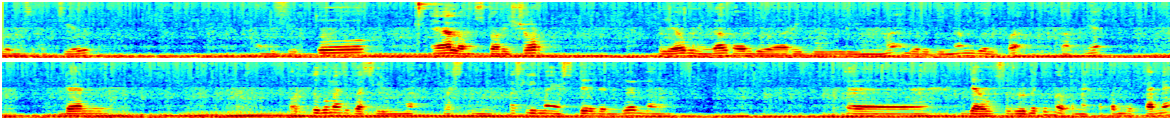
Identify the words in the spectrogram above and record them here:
gue masih kecil di situ. Ya long story short beliau meninggal tahun 2005 2006 gue lupa tepatnya. Dan waktu gue masih kelas 5 kelas, kelas 5 SD dan gue emang eh, jauh sebelum itu nggak pernah ketemu. Karena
